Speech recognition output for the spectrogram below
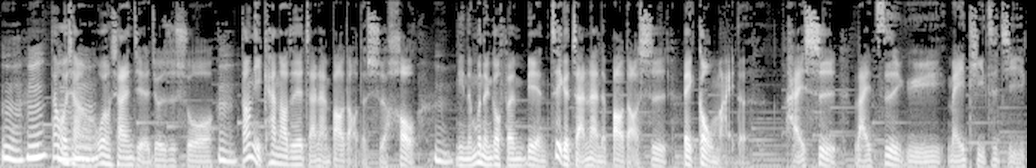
嗯哼。但我想问珊珊姐，就是说，嗯当你看到这些展览报道的时候，嗯你能不能够分辨这个展览的报道是被购买的，还是来自于媒体自己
